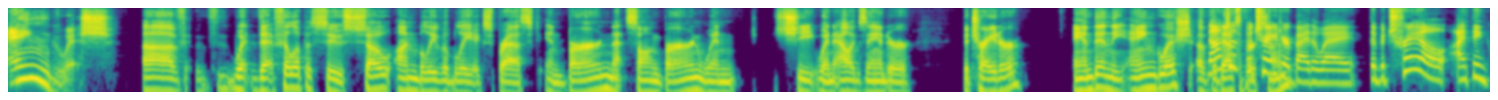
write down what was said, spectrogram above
anguish of what that Phillipa Soo so unbelievably expressed in Burn, that song Burn, when she when Alexander betrayed her, and then the anguish of Not the death just of her betrayed son. her, by the way. The betrayal, I think,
